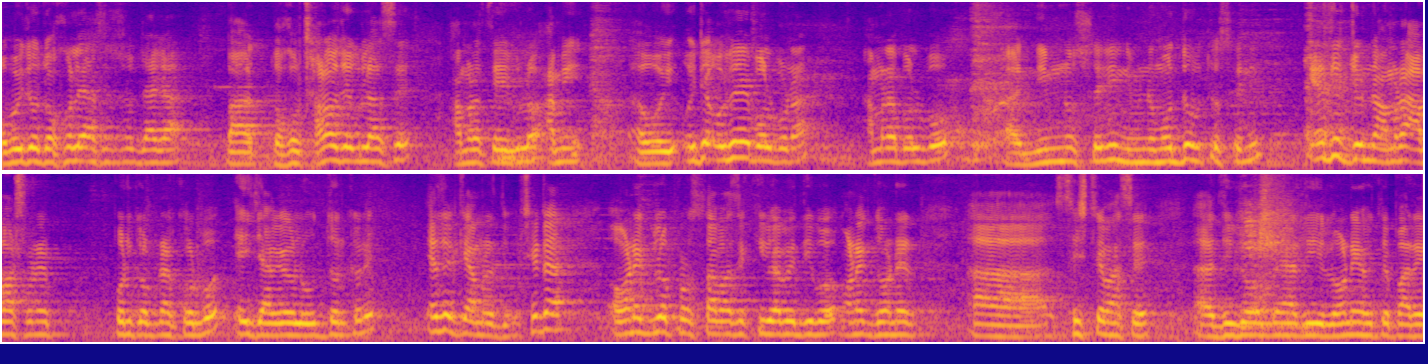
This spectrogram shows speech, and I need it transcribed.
অবৈধ দখলে আছে সব জায়গা, বা দখল ছাড়াও যেগুলো আছে, আমরা তো এগুলো, আমি ওই, ওইটা ওইভাবে বলব না। আমরা বলব নিম্ন শ্রেণি, নিম্ন মধ্যবিত্ত শ্রেণি, এদের জন্য আমরা আবাসনের পরিকল্পনা করব, এই জায়গাগুলো উদ্ধার করে এদেরকে আমরা দেবো। সেটা অনেকগুলো প্রস্তাব আছে, কীভাবে দিব, অনেক ধরনের সিস্টেম আছে দীর্ঘমেয়াদী লোনে হতে পারে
